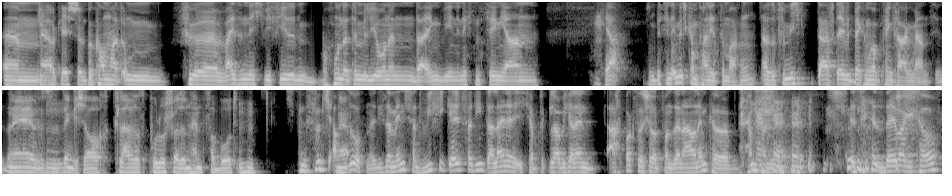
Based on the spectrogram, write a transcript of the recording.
Ähm, Ja, okay, stimmt. bekommen hat, um für, weiß ich nicht, wie viel hunderte Millionen da irgendwie in den nächsten zehn Jahren, ja, so ein bisschen Image-Kampagne zu machen. Also für mich darf David Beckham überhaupt keinen Kragen mehr anziehen. ich. Nee, das denke ich auch. Klares Poloshirt und Hemdverbot. Ich finde das wirklich absurd, ne? Dieser Mensch hat wie viel Geld verdient? Alleine, ich habe, glaube ich, allein acht Boxershort von seiner H&M-Kampagne ist er selber gekauft.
